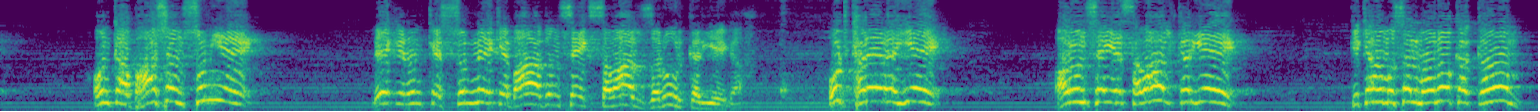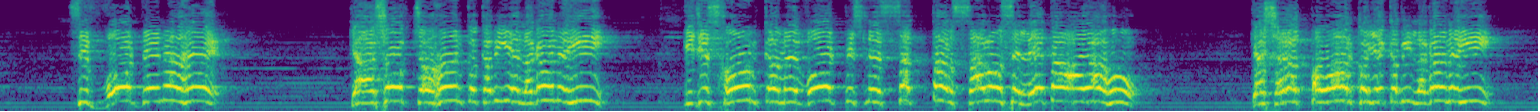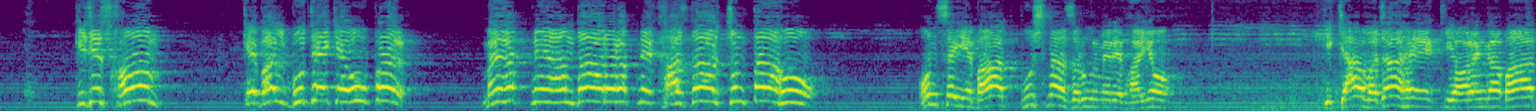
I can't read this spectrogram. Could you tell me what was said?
ان کا بھاشن سنیے۔ لیکن ان کے سننے کے بعد ان سے ایک سوال ضرور کریے گا۔ اٹھ کھڑے رہیے اور ان سے یہ سوال کریے کہ کیا مسلمانوں کا کام صرف ووٹ دینا ہے۔ کیا اشوک چوہان کو کبھی یہ لگا نہیں کہ جس قوم کا میں ووٹ پچھلے ستر سالوں سے لیتا آیا ہوں، کیا شرد پوار کو یہ کبھی لگا نہیں کہ جس قوم کے بل بوتے کے اوپر میں اپنے آمدار اور اپنے خاصدار چنتا ہوں؟ ان سے یہ بات پوچھنا ضرور میرے بھائیوں کہ کیا وجہ ہے کہ اورنگ آباد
